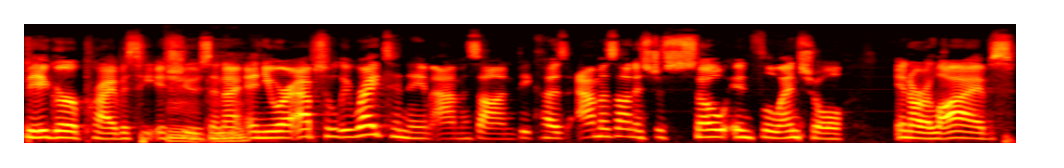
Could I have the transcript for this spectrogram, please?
bigger privacy issues. Mm-hmm. And I, mm-hmm. and you are absolutely right to name Amazon because Amazon is just so influential in our lives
